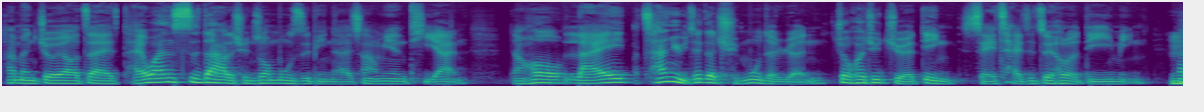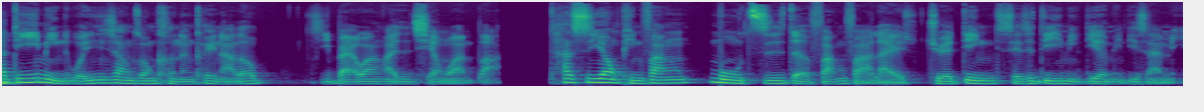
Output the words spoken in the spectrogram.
他们就要在台湾四大的群众募资平台上面提案，然后来参与这个群目的人就会去决定谁才是最后的第一名。嗯。那第一名我印象中可能可以拿到几百万还是千万吧。他是用平方募资的方法来决定谁是第一名、第二名、第三名，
